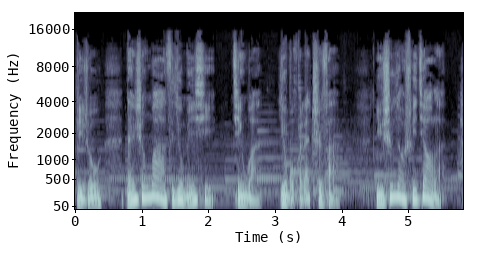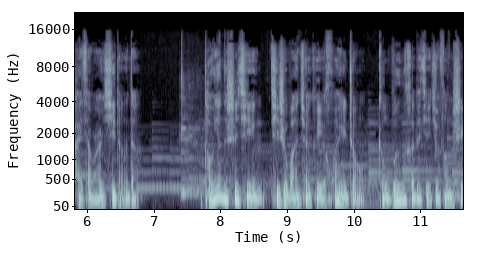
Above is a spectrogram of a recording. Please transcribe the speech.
比如，男生袜子又没洗，今晚又不回来吃饭；女生要睡觉了，还在玩游戏等等。同样的事情，其实完全可以换一种更温和的解决方式。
